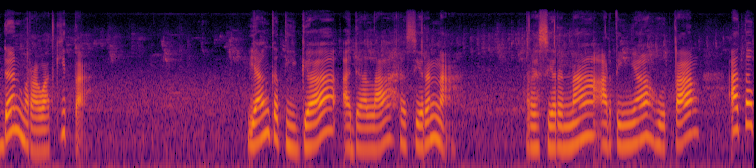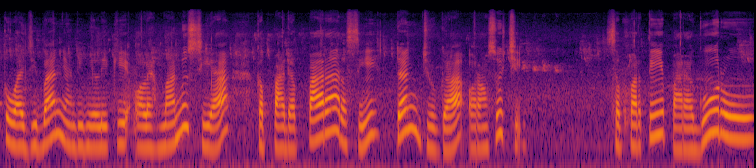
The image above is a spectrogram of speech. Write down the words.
dan merawat kita. Yang ketiga adalah resi rena. Resi rena artinya hutang atau kewajiban yang dimiliki oleh manusia kepada para resi dan juga orang suci. Seperti para guru,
